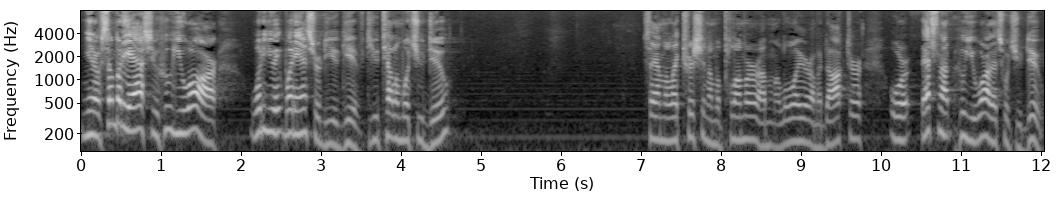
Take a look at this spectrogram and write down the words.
You know, if somebody asks you who you are, what, do you, what answer do you give? Do you tell them what you do? Say, I'm an electrician, I'm a plumber, I'm a lawyer, I'm a doctor. Or that's not who you are, that's what you do.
